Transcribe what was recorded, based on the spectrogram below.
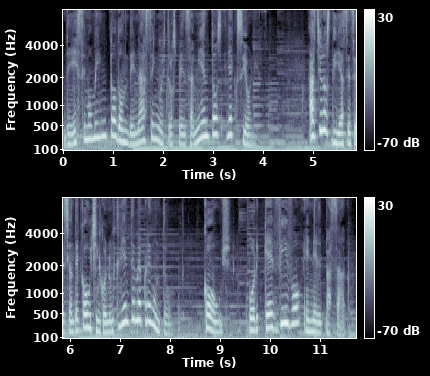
de ese momento donde nacen nuestros pensamientos y acciones. Hace unos días en sesión de coaching con un cliente me preguntó, Coach, ¿por qué vivo en el pasado?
